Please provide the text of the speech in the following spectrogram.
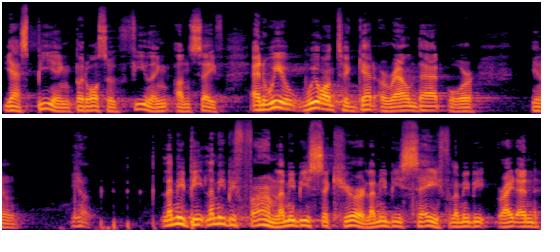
yes, being, but also feeling unsafe. And we, we want to get around that or, you know, you know, let me be, let me be firm, let me be secure, let me be safe, let me be, right? And,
